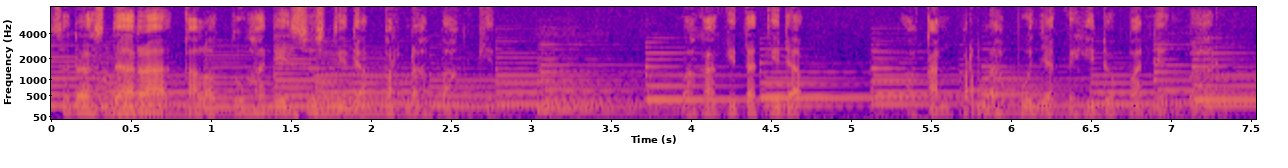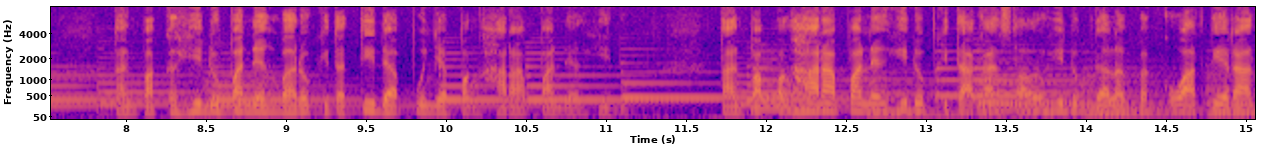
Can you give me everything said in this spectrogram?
Saudara-saudara, kalau Tuhan Yesus tidak pernah bangkit, maka kita tidak akan pernah punya kehidupan yang baru. Tanpa kehidupan yang baru kita tidak punya pengharapan yang hidup. Tanpa pengharapan yang hidup kita akan selalu hidup dalam kekhawatiran,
